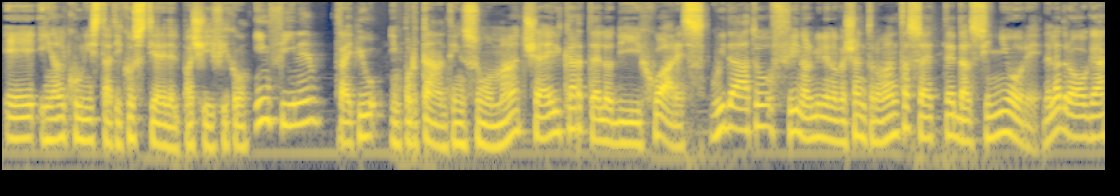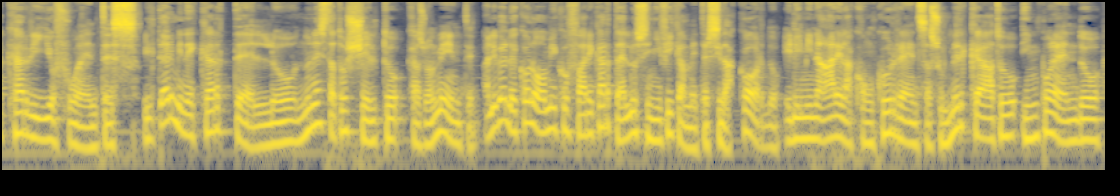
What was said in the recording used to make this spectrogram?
e in alcuni stati costieri del Pacifico. Infine, tra i più importanti, insomma, c'è il cartello di Juarez, guidato fino al 1997 dal signore della droga Carrillo Fuentes. Il termine cartello non è stato scelto casualmente. A livello economico fare cartello significa mettersi d'accordo, eliminare la concorrenza sul mercato imponendo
